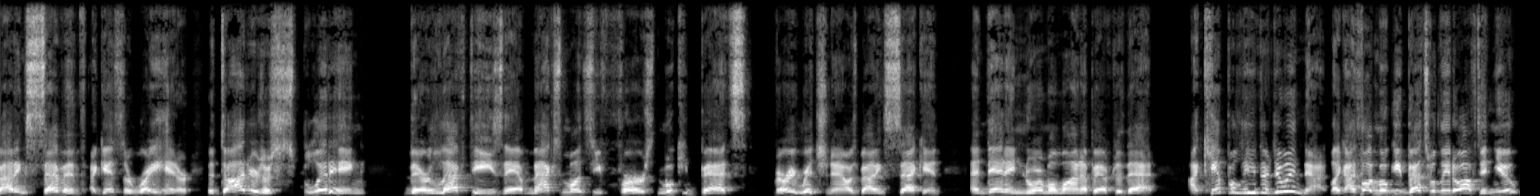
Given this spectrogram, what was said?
batting seventh against a right-hander? The Dodgers are splitting their lefties. They have Max Muncy first. Mookie Betts, very rich now, is batting second, and then a normal lineup after that. I can't believe they're doing that. Like I thought Mookie Betts would lead off, didn't you?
